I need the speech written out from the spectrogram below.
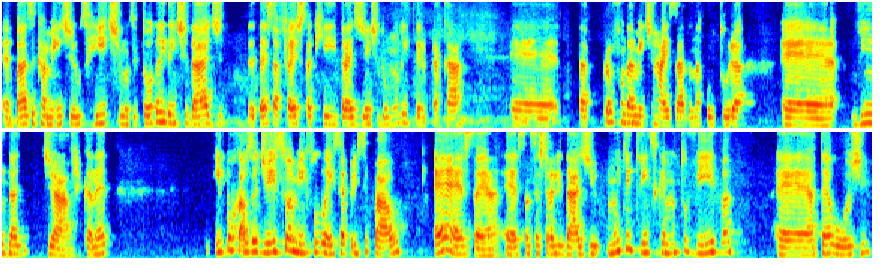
é basicamente os ritmos e toda a identidade dessa festa que traz gente do mundo inteiro para cá, está é, tá profundamente enraizada na cultura é, vinda de África, né? E por causa disso, a minha influência principal é essa, é, essa ancestralidade muito intrínseca e muito viva é, até hoje,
